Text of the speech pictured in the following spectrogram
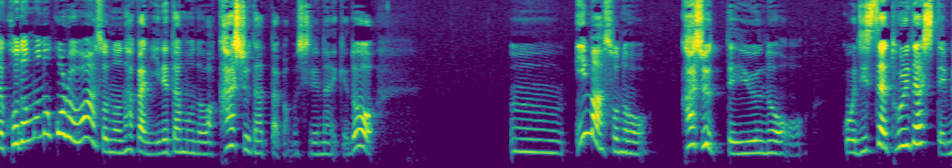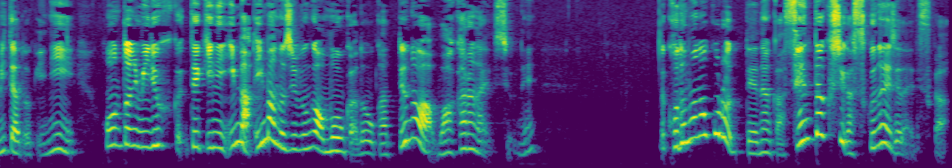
で子供の頃はその中に入れたものは歌手だったかもしれないけどうん今その歌手っていうのをこう実際取り出してみた時に本当に魅力的に今今の自分が思うかどうかっていうのはわからないですよね。子供の頃ってなんか選択肢が少ないじゃないですか。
